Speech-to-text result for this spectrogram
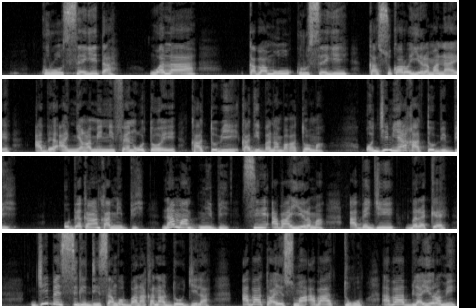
kuru segi ta wala kabamugu kuru segi ka sukaro yɛlɛma n'a ye a bɛ a ɲagami ni fɛn nogo tɔw ye k'a tobi ka di banabagatɔ ma o ji min y'a k'a tobi bi o bɛɛ ka kan ka min bi n'a ma min bi sini a b'a yɛlɛma a bɛ ji gbɛrɛ kɛ ji bɛ sigi di sanko bana kana don ji la a b'a to a ye suma a b'a tugu a b'a bila yɔrɔ min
